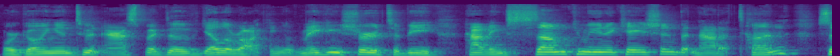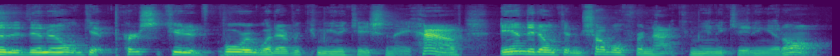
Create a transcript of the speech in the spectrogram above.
or going into an aspect of yellow rocking, of making sure to be having some communication, but not a ton, so that they don't get persecuted for whatever communication they have, and they don't get in trouble for not communicating at all.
